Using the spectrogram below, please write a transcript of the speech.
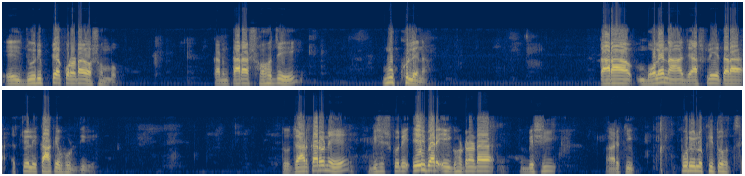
এই জরিপটা করাটা অসম্ভব। কারণ তারা সহজেই মুখ খুলে না। তারা বলে না যে আসলে তারা অ্যাকচুয়ালি কাকে ভোট দিবে। তো যার কারণে বিশেষ করে এইবার এই ঘটনাটা বেশি আর কি পরিলক্ষিত হচ্ছে।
